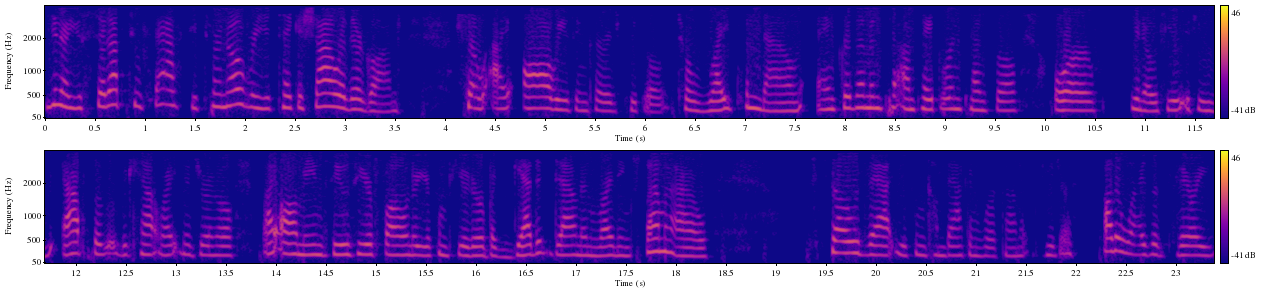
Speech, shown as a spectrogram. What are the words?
you know, you sit up too fast, you turn over, you take a shower, they're gone. So I always encourage people to write them down, anchor them in, on paper and pencil, or you know, if you if you absolutely can't write in a journal, by all means use your phone or your computer, but get it down in writing somehow so that you can come back and work on it later. Otherwise, it's very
